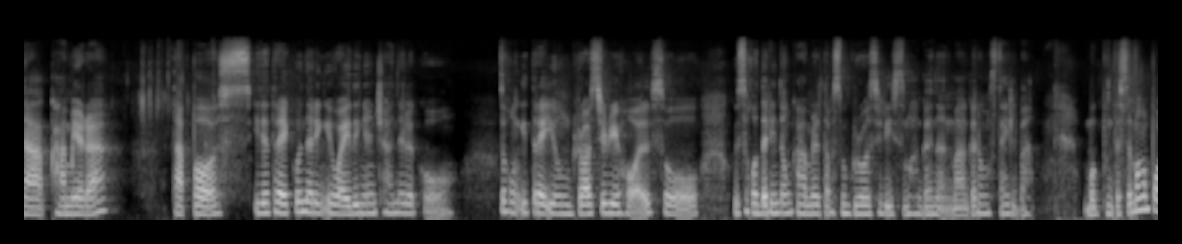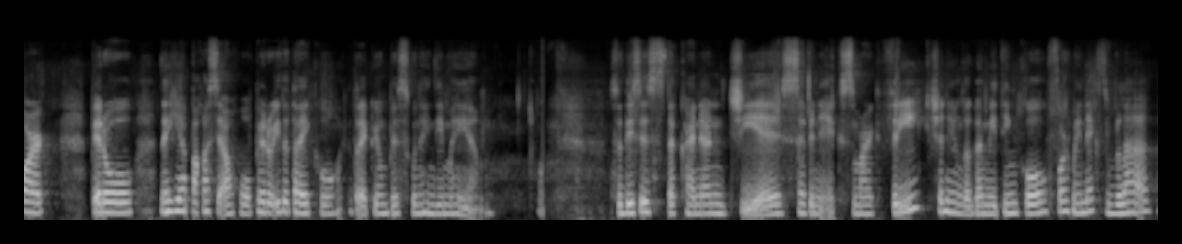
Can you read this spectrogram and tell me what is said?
na camera. Tapos, itatry ko na rin i-widen yung channel ko. Gusto kong itry yung grocery haul. So, gusto ko dalhin tong camera tapos mag-groceries, mga ganun, mga ganong style ba. Magpunta sa mga park. Pero, nahiya pa kasi ako. Pero itatry ko. Itatry ko yung best ko na hindi mahiya. So, this is the Canon GS7X Mark III. Siya na yung gagamitin ko for my next vlog.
